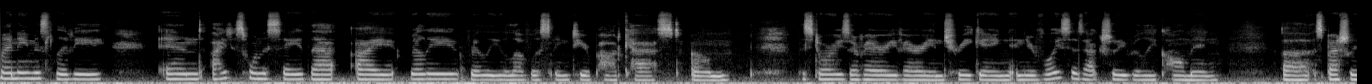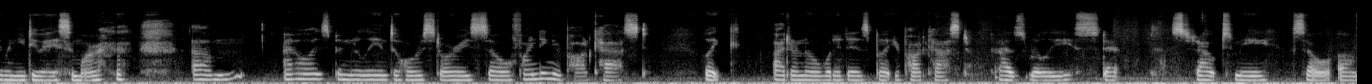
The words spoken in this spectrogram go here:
my name is Livy, and I just want to say that I really, really love listening to your podcast. Um, the stories are very, very intriguing, and your voice is actually really calming, uh, especially when you do ASMR. um, I've always been really into horror stories, so finding your podcast, like, I don't know what it is, but your podcast has really st- stood out to me. So, um,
